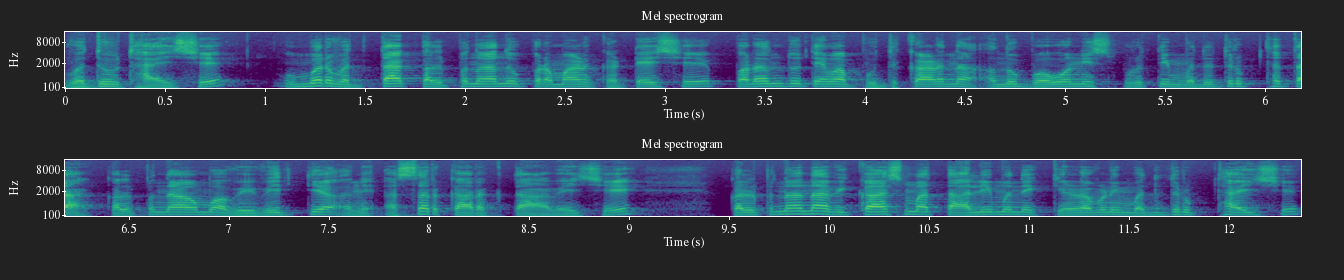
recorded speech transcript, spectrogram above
વધુ થાય છે. ઉંમર વધતા કલ્પનાનું પ્રમાણ ઘટે છે, પરંતુ તેમાં ભૂતકાળના અનુભવોની સ્મૃતિ મદદરૂપ થતાં કલ્પનાઓમાં વૈવિધ્ય અને અસરકારકતા આવે છે. કલ્પનાના વિકાસમાં તાલીમ અને કેળવણી મદદરૂપ થાય છે.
